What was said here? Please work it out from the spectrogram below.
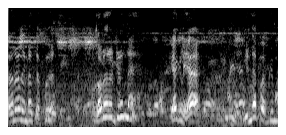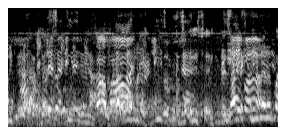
அதனால என்ன தப்பு? தொடரட்டும் என்ன? கேட்கலையா என்னப்பா இப்படி முடிக்கிறீங்க சார் சார் நீ தானேப்பா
